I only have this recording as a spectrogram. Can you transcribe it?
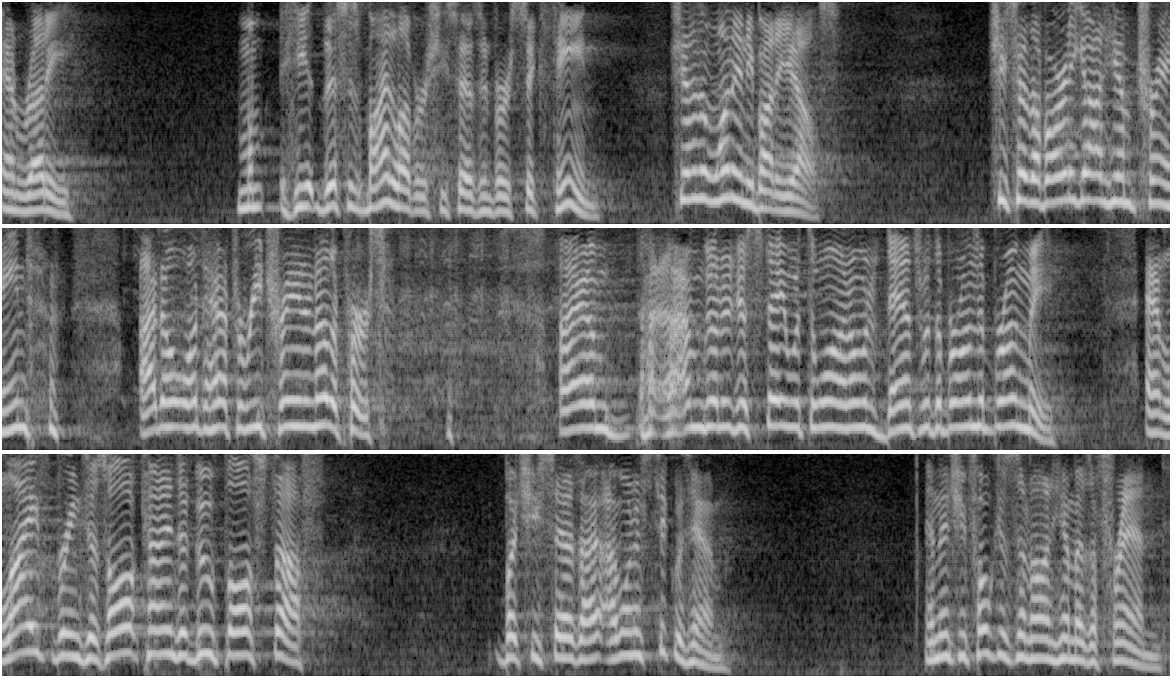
and ruddy. He, this is my lover, she says in verse 16. She doesn't want anybody else. She says, I've already got him trained. I don't want to have to retrain another person. I am, I'm going to just stay with the one. I'm going to dance with the one that brung me. And life brings us all kinds of goofball stuff. But she says, I, I want to stick with him. And then she focuses on him as a friend.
